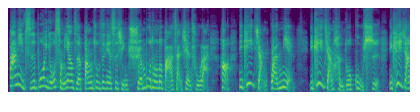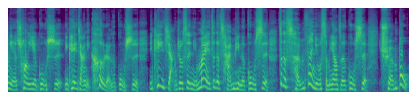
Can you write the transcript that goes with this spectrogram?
把你直播有什么样子的帮助这件事情全部通都把它展现出来。好，你可以讲观念，你可以讲很多故事，你可以讲你的创业故事，你可以讲你客人的故事，你可以讲就是你卖这个产品的故事，这个成分有什么样子的故事，全。全部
